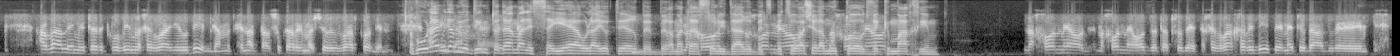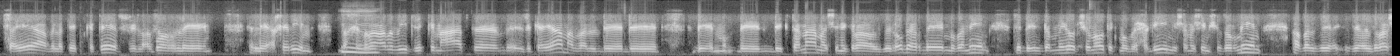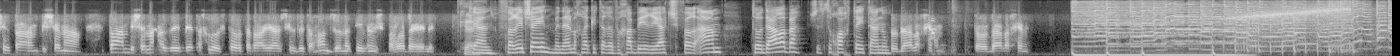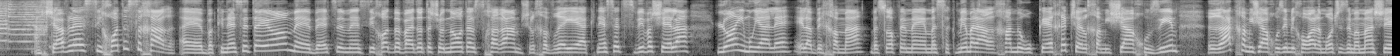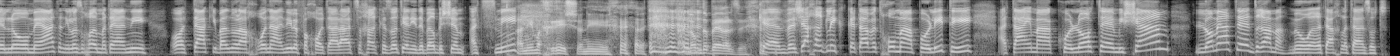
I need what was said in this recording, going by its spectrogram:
אבל הם יותר קרובים לחברה היהודית, גם מבחינת תעסוקה ומה שהוסבר קודם. אבל אולי הם גם יודעים, אתה יודע מה, לסייע אולי יותר ברמת נכון, הסולידריות, נכון בצורה של עמותות נכון וגמ"חים. נכון מאוד, נכון מאוד, ואתה צודק. החברה החרדית באמת יודעת לסייע ולתת כתף ולעזור לאחרים. Mm. בחברה הערבית זה כמעט, אה, זה קיים, אבל בקטנה, מה שנקרא, זה לא בהרבה מובנים, זה בהזדמנויות שונות, כמו בחגים, יש אנשים שזורמים, אבל זה, זה עזרה של פעם בשנה. פעם בשנה זה בטח לא יפתור את הבעיה של ביטחון תזונתי במשפחות האלה. כן. כן. פריד שיין, מנהל מחלקת הרווחה בעיריית שפרעם, תודה רבה ששוחחת איתנו. תודה לכם, תודה לכם. עכשיו לשיחות השכר אה, בכנסת היום, אה, בעצם אה, שיחות בוועדות השונות על שכרם של חברי הכנסת סביב השאלה לא האם הוא יעלה, אלא בכמה. בסוף הם מסכמים על הערכה מרוככת של חמישה אחוזים, רק חמישה אחוזים לכאורה, למרות שזה ממש לא מעט. אני לא זוכרת מתי אני או אתה קיבלנו לאחרונה, אני לפחות, העלאת שכר כזאת, אני אדבר בשם עצמי. אני מחריש, אני, לא מדבר על זה. כן, ושחר גליק, כתב התחום הפוליטי, אתה עם הקולות אה, משם, לא מעט אה, דרמה מעוררת ההחלטה הזאת.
